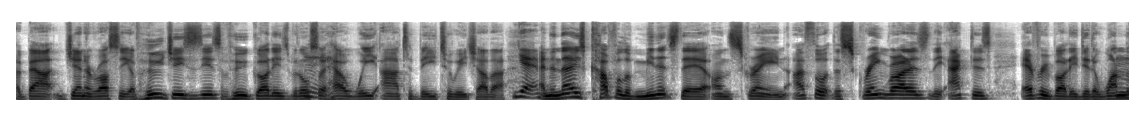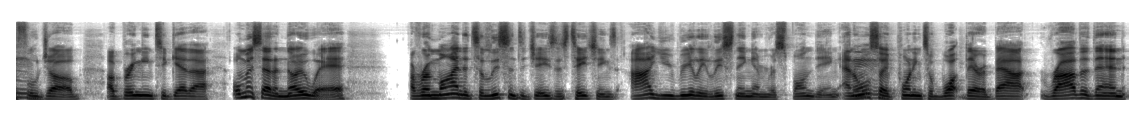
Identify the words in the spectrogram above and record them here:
about generosity of who Jesus is, of who God is, but hmm. also how we are to be to each other? Yeah. And in those couple of minutes there on screen, I thought the screenwriters, the actors, everybody did a wonderful hmm. job of bringing together, almost out of nowhere, a reminder to listen to Jesus' teachings. Are you really listening and responding? And hmm. also pointing to what they're about rather than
